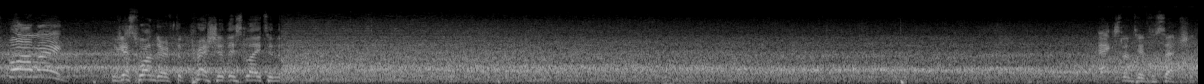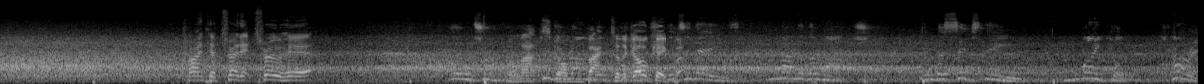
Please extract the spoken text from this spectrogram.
Smalling! You just wonder if the pressure this late in the... Interception. Trying to thread it through here. Well, that's gone back to the goalkeeper. Today's man of the match, number 16, Michael Carrick.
